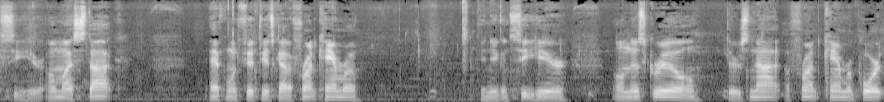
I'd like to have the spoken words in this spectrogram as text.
see here, on my stock F-150, it's got a front camera. And you can see here on this grill, there's not a front camera port.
